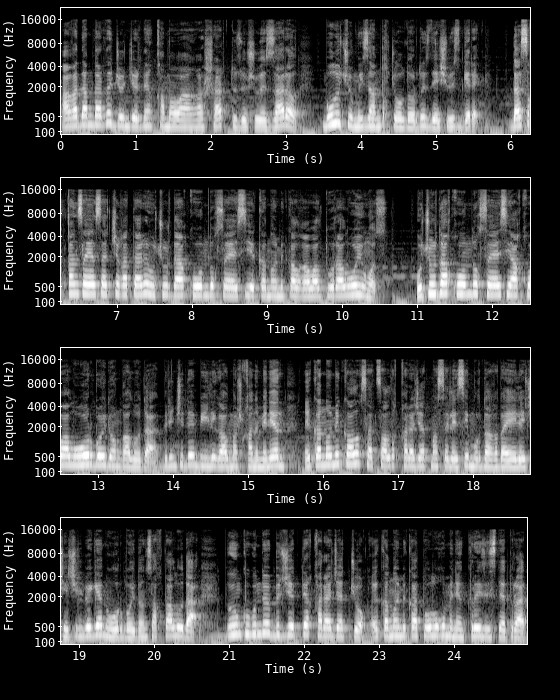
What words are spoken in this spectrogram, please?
ак адамдарды жөн жерден камабаганга шарт түзүшүбүз зарыл. Бул үчүн мыйзамдык жолдорду издешибиз керек дасыккан саясатчы катары учурда коомдук саясий экономикалык абал тууралуу оюңуз. Учурда коомдук саясий акыбал оор бойдон калууда. Биринчиден бийлик алмашканы менен экономикалык социалдык каражат маселеси мурдагыдай эле чечилбеген оор бойдон сакталууда. Бүгүнкү күндө бюджетте каражат жок экономика толугу менен кризисте турат.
